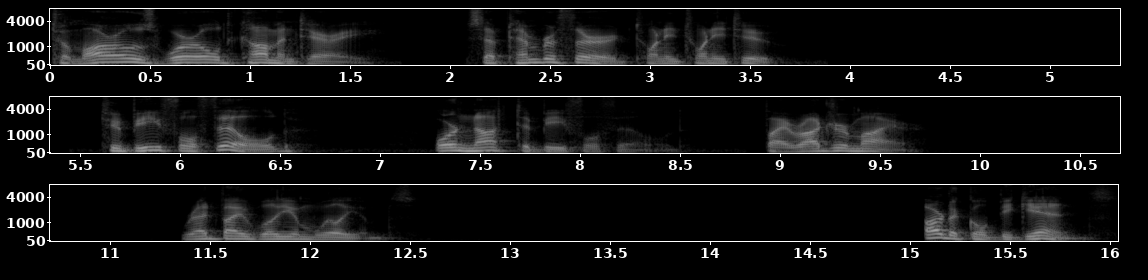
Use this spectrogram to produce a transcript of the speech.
Tomorrow's World Commentary, September 3rd, 2022. To be fulfilled or not to be fulfilled by Roger Meyer. Read by William Williams. Article begins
